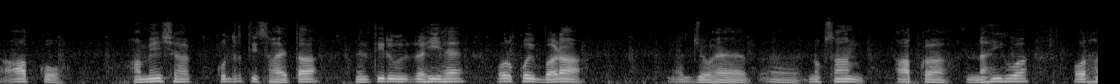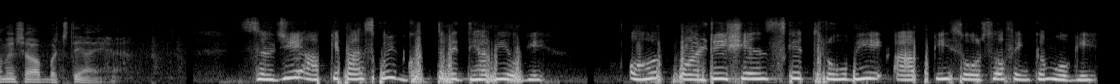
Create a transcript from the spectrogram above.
आपको हमेशा कुदरती सहायता मिलती रही है और कोई बड़ा जो है नुकसान आपका नहीं हुआ और हमेशा आप बचते आए हैं। सर जी आपके पास कोई गुप्त विद्या भी होगी और पॉलिटिशियंस के थ्रू भी आपकी सोर्स ऑफ़ इनकम होगी।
